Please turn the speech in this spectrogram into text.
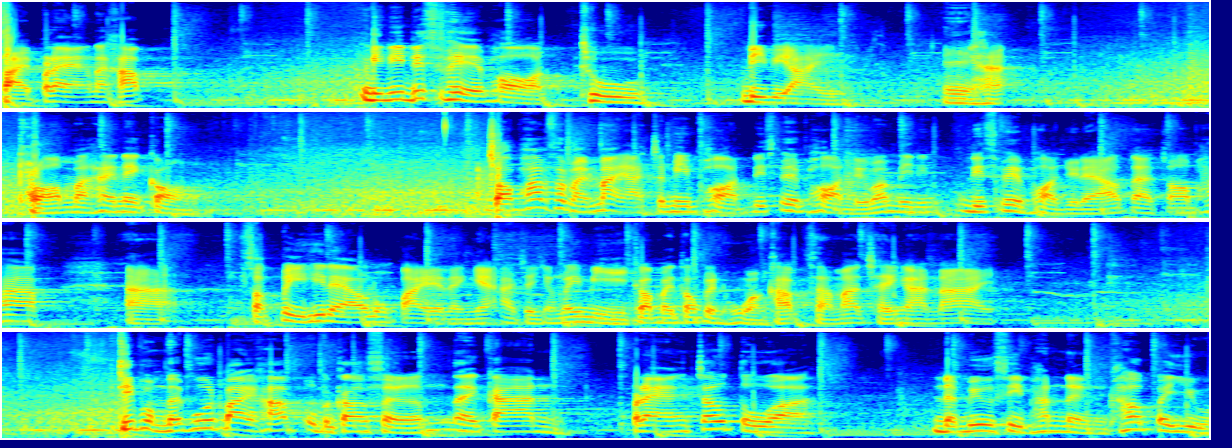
สายแปลงนะครับ Mini Display Port to DVI นี่ฮะพร้อมมาให้ในกล่อง จอภาพสมัยใหม่อาจจะมีพอร์ต Display Port หรือว่ามี Display Port อยู่แล้ว แต่จอภาพอ่า สักปีที่แล้วลงไปอะไรเงี้ยอาจจะยังไม่มีก็ไม่ต้องเป็นห่วงครับ สามารถใช้งานได้ ที่ผมได้พูดไปครับ อุปกรณ์เสริมในการแปลงเจ้าตัว W4001 เข้าไปอยู่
